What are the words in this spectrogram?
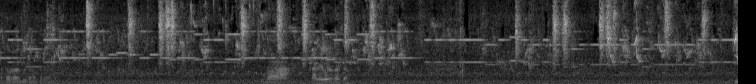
पुरा अख्खा तो लागली त्याला काय झालं? चिवडा काले बघा कसा की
